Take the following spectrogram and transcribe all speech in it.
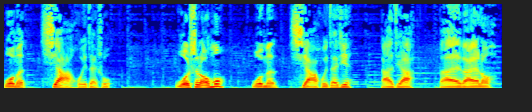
我们下回再说。我是老莫，我们下回再见，大家拜拜喽。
